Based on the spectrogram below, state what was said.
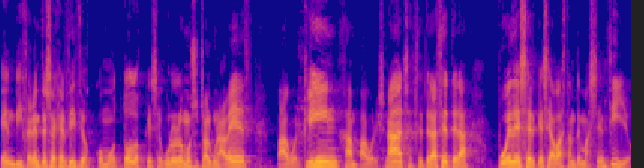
en diferentes ejercicios, como todos, que seguro lo hemos hecho alguna vez, Power Clean, Hand Power Snatch, etcétera, etcétera, puede ser que sea bastante más sencillo.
